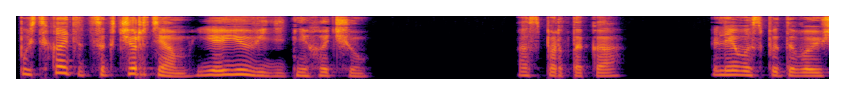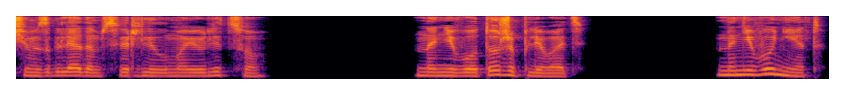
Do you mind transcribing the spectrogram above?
«Пусть катится к чертям, я ее видеть не хочу». А Спартака? Лев испытывающим взглядом сверлил мое лицо. На него тоже плевать? На него нет,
